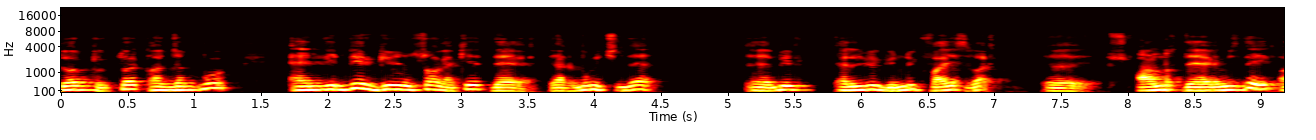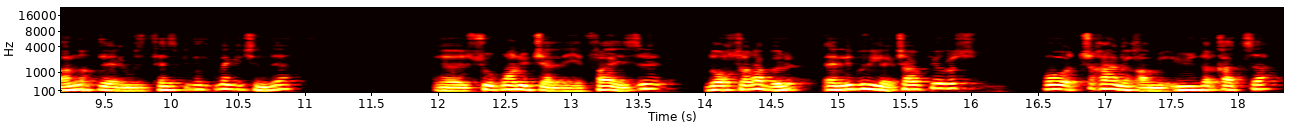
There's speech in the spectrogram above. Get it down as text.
4.44. Ancak bu 51 gün sonraki değer. Yani bunun içinde e, bir 51 günlük faiz var. E, anlık değerimiz değil. Anlık değerimizi tespit etmek için de e, şu 13.50'yi faizi 90'a bölüp 51 ile çarpıyoruz. O çıkan rakamı yüzde kaçsa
